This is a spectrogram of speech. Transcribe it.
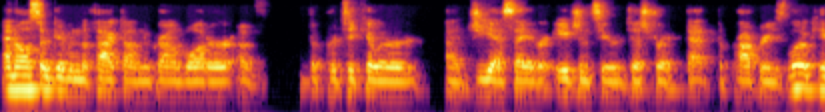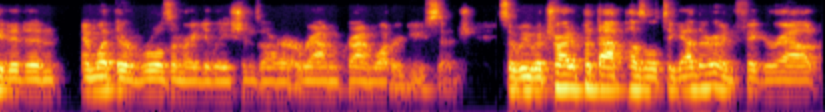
and also given the fact on groundwater of the particular uh, GSA or agency or district that the property is located in and what their rules and regulations are around groundwater usage. So we would try to put that puzzle together and figure out,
